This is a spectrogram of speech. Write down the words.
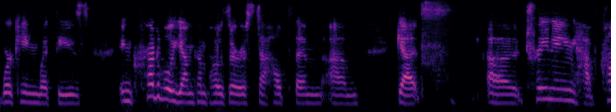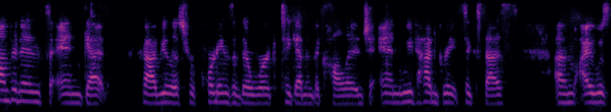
working with these incredible young composers to help them um, get uh, training, have confidence, and get fabulous recordings of their work to get into college. And we've had great success. Um, I was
